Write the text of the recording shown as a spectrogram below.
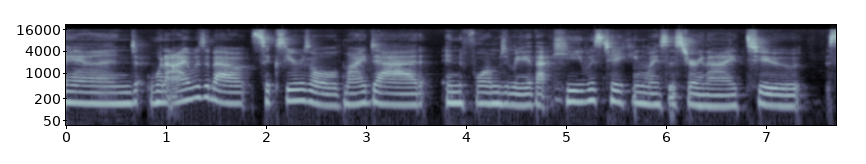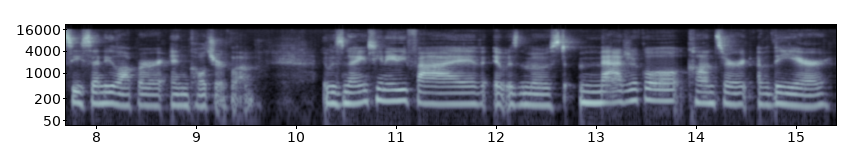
And when I was about six years old, my dad informed me that he was taking my sister and I to see Cyndi Lauper in Culture Club. It was 1985. It was the most magical concert of the year.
